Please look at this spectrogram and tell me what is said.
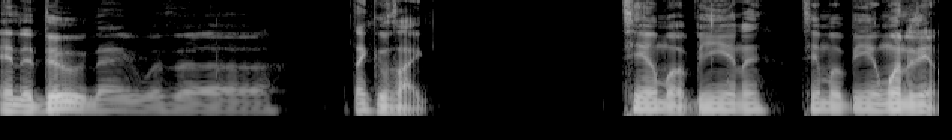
and the dude name was uh, I think it was like Tim or Ben, Tim or Ben, one of them.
